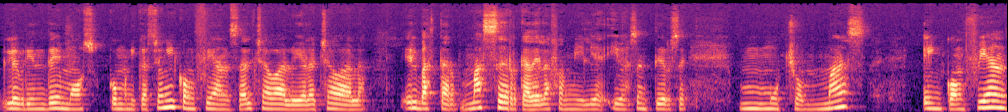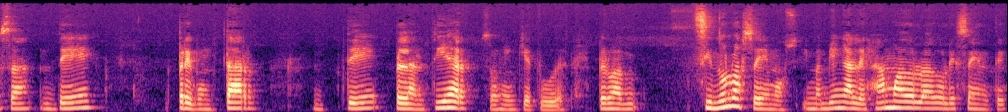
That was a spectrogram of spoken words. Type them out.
le brindemos comunicación y confianza al chaval y a la chavala, él va a estar más cerca de la familia y va a sentirse mucho más en confianza de preguntar, de plantear sus inquietudes. Pero si no lo hacemos y más bien alejamos a los adolescentes,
